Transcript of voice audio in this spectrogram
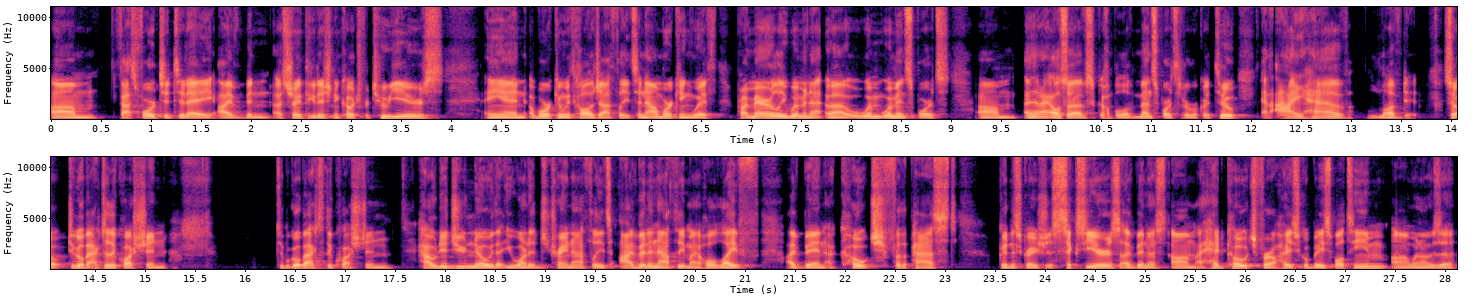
um, fast forward to today, I've been a strength and conditioning coach for two years, and I'm working with college athletes. And now I'm working with primarily women, uh, women, women's sports, um, and I also have a couple of men's sports that I work with too. And I have loved it. So, to go back to the question, to go back to the question, how did you know that you wanted to train athletes? I've been an athlete my whole life. I've been a coach for the past, goodness gracious, six years. I've been a, um, a head coach for a high school baseball team uh, when I was a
